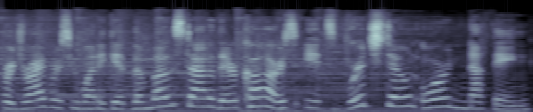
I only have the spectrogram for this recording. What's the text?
For drivers who want to get the most out of their cars, it's Bridgestone or nothing.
